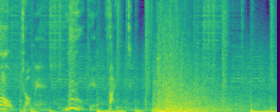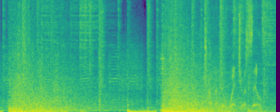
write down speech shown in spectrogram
Ultimate Mugen Fight! Try not to wet yourself.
